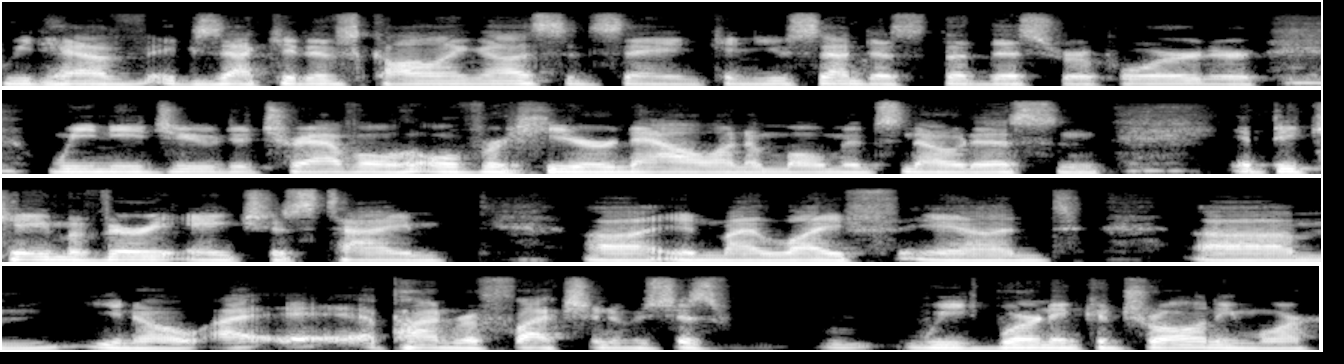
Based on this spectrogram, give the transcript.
we'd have executives calling us and saying, "Can you send us the this report?" or "We need you to travel over here now on a moment's notice." And it became a very anxious time uh, in my life. And um, you know, I, upon reflection, it was just we weren't in control anymore.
